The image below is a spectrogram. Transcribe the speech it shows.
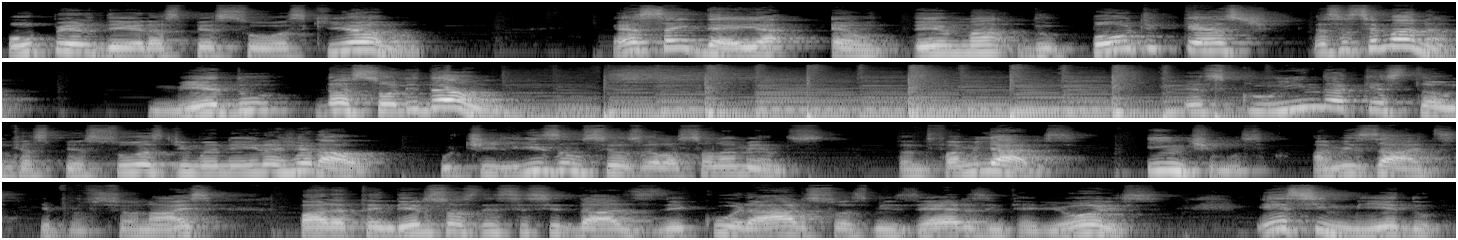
ou perder as pessoas que amam. Essa ideia é o tema do podcast dessa semana: Medo da Solidão. Excluindo a questão que as pessoas, de maneira geral, utilizam seus relacionamentos, tanto familiares, íntimos, amizades e profissionais, para atender suas necessidades e curar suas misérias interiores, esse medo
